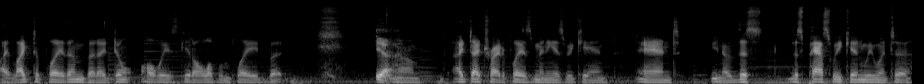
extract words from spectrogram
I like to play them but i don't always get all of them played but yeah um, I, I try to play as many as we can and you know this this past weekend we went to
